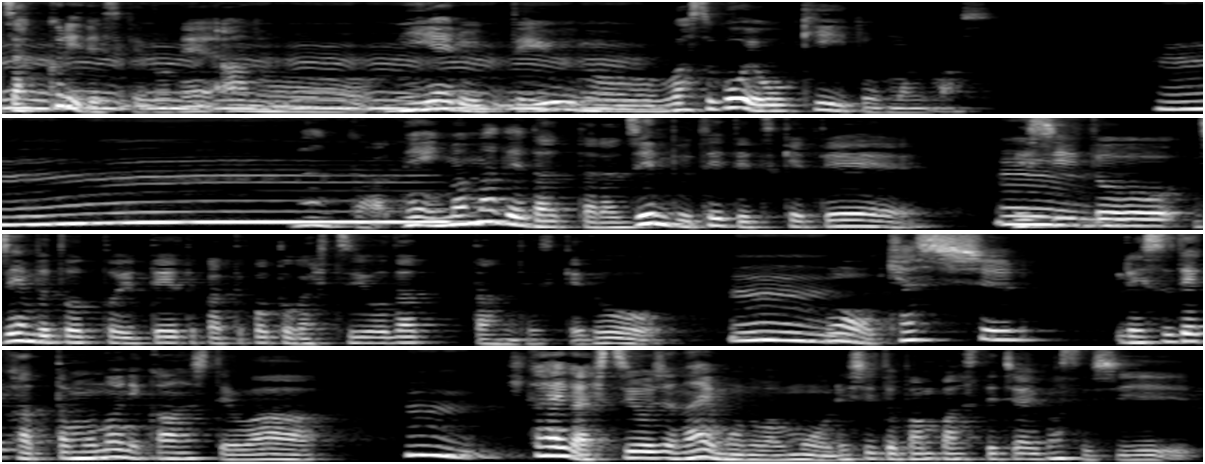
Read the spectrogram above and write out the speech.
ざっくりですけどね、あの、見えるっていうのはすごい大きいと思います。うーんなんかね、今までだったら全部手でつけて、レシート全部取っといてとかってことが必要だったんですけど、うん、もうキャッシュレスで買ったものに関しては、うん、機械が必要じゃないものはもうレシートバンバン捨てちゃいますし、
